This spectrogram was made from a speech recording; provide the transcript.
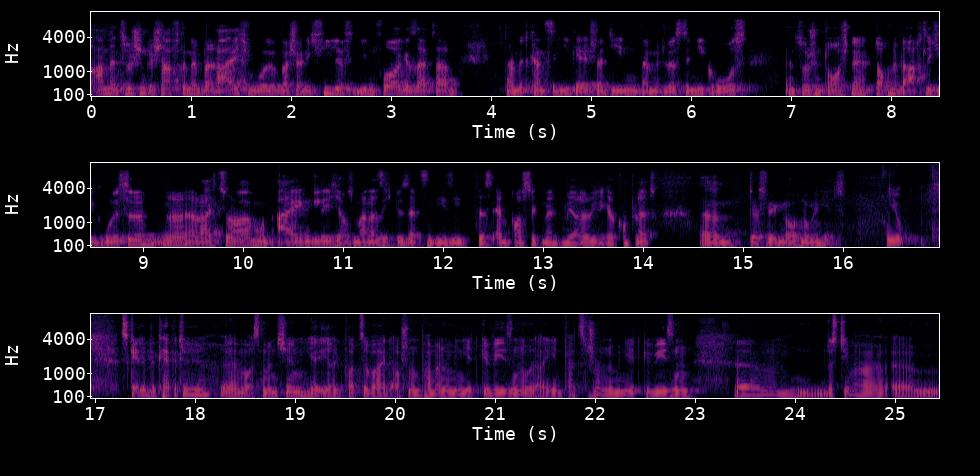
haben wir inzwischen geschafft in einem Bereich, wo wahrscheinlich viele Ihnen vorher gesagt haben, damit kannst du nie Geld verdienen, damit wirst du nie groß inzwischen doch eine, doch eine beachtliche Größe äh, erreicht zu haben. Und eigentlich aus meiner Sicht besetzen die sie das M-Post-Segment mehr oder weniger komplett. Ähm, deswegen auch nominiert. Jo. Scalable Capital ähm, aus München, hier Erik Pott soweit auch schon ein paar Mal nominiert gewesen oder jedenfalls schon nominiert gewesen. Ähm, das Thema ähm,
